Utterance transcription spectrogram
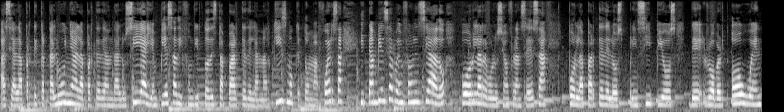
hacia la parte de Cataluña, la parte de Andalucía, y empieza a difundir toda esta parte del anarquismo que toma fuerza, y también se ve influenciado por la Revolución Francesa, por la parte de los principios de Robert Owen,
